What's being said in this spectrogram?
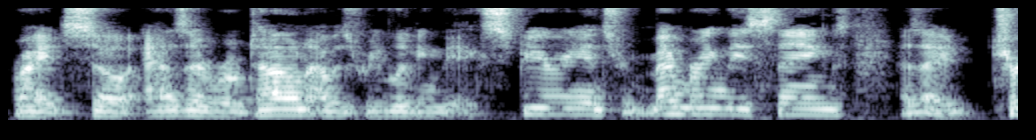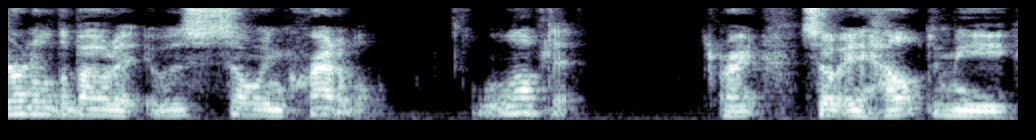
right? So as I wrote down, I was reliving the experience, remembering these things. As I journaled about it, it was so incredible. Loved it, right? So it helped me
